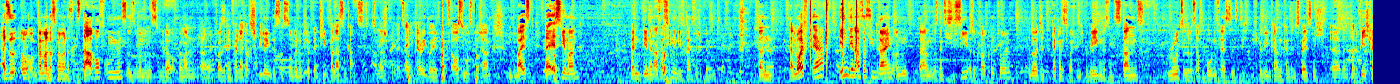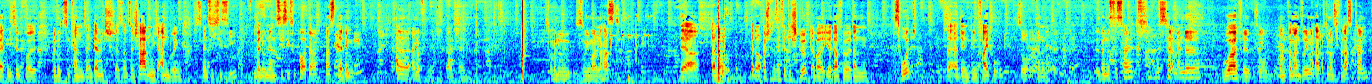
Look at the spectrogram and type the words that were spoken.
Also wenn man das, wenn man das jetzt darauf ummünzt, also wenn man das wieder, wenn man äh, quasi den Vergleich aufs Spiel legt, ist das so, wenn du dich auf dein Team verlassen kannst, zum Beispiel als AD Carry, du hältst nichts aus, du machst keinen Schaden und du weißt, da ist jemand, wenn dir ein Assassin in die Fresse springt, dann, dann läuft der in den Assassin rein und ähm, das nennt sich CC, also Crowd Control, bedeutet, der kann sich zum Beispiel nicht bewegen, das sind Stunts, Roots, also dass er auf dem Boden fest ist, sich nicht bewegen kann, kann seine Spells nicht, äh, seine, seine Fähigkeiten nicht sinnvoll benutzen, kann seinen Damage, also seinen Schaden nicht anbringen. Das nennt sich CC. Und wenn du einen CC-Supporter hast, der dem. Äh, einmal für mich, Dankeschön. Und wenn du so jemanden hast, der dann auch, der dann auch beispielsweise für dich stirbt, aber ihr dafür dann das holt, äh, den, den Fight holt, so, dann, dann ist das halt, ist es halt am Ende worth it. So. Und wenn man so jemanden hat, auf den man sich verlassen kann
